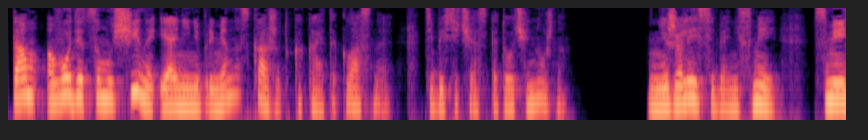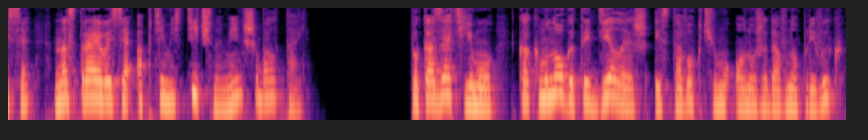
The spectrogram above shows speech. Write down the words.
Там водятся мужчины, и они непременно скажут, какая ты классная. Тебе сейчас это очень нужно. Не жалей себя, не смей. Смейся, настраивайся оптимистично, меньше болтай. Показать ему, как много ты делаешь из того, к чему он уже давно привык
